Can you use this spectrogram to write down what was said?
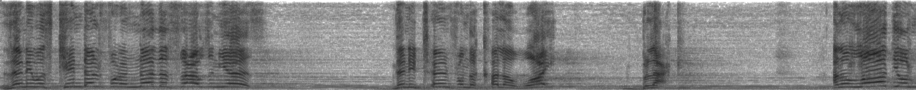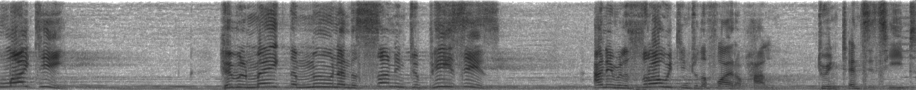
Then it was kindled for another thousand years. Then it turned from the color white, black. And Allah the Almighty, He will make the moon and the sun into pieces and He will throw it into the fire of hell to intense its heat.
